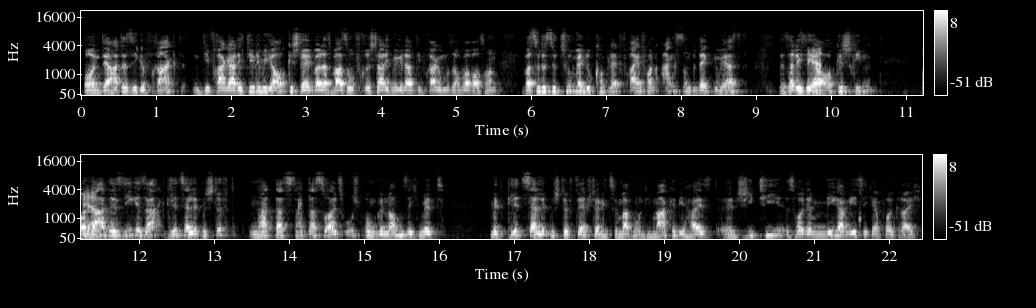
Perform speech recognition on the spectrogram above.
Und der hatte sie gefragt, die Frage hatte ich dir nämlich auch gestellt, weil das war so frisch, da hatte ich mir gedacht, die Frage muss auch mal raushauen. Was würdest du tun, wenn du komplett frei von Angst und Bedenken wärst? Das hatte ich dir ja, ja auch geschrieben. Und ja. da hatte sie gesagt, Glitzerlippenstift und hat das, hat das so als Ursprung genommen, sich mit mit Glitzerlippenstift selbstständig zu machen. Und die Marke, die heißt äh, GT, ist heute megamäßig erfolgreich.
